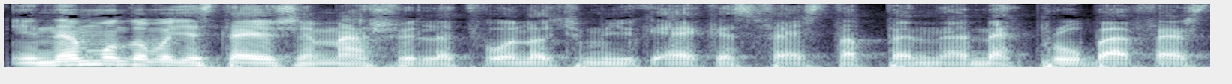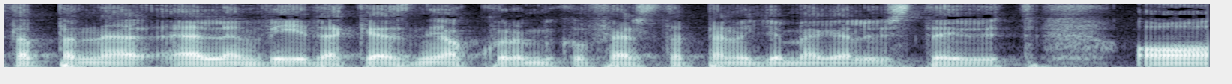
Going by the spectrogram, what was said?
én nem mondom, hogy ez teljesen máshogy lett volna, hogyha mondjuk elkezd Verstappennel, megpróbál Verstappennel ellen védekezni, akkor, amikor Verstappen ugye megelőzte őt a,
